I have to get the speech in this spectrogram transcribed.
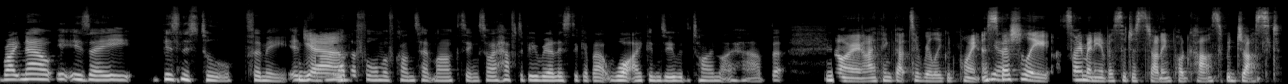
right now, it is a business tool for me. It's yeah. another form of content marketing. So I have to be realistic about what I can do with the time that I have. But no, I think that's a really good point. Especially yeah. so many of us are just starting podcasts with just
